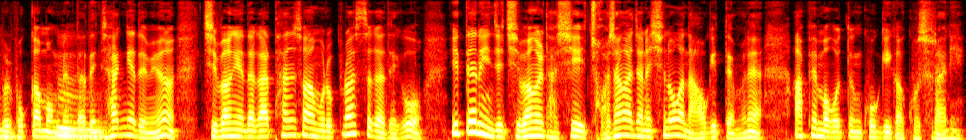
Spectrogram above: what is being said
밥을 볶아 먹는다든지 하게 되면 지방에다가 탄수화물로 플러스가 되고 이때는 이제 지방을 다시 저장하자는 신호가 나오기 때문에 앞에 먹었던 고기가 고스란히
